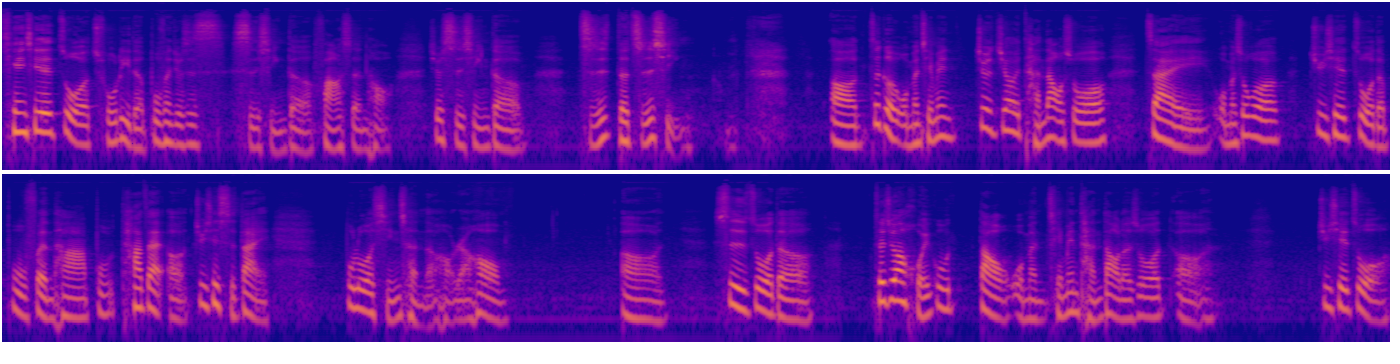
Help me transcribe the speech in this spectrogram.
天蝎座处理的部分就是死刑的发生，哈，就死刑的执的执行。呃，这个我们前面就就会谈到说，在我们说过巨蟹座的部分，它不，它在呃巨蟹时代部落形成的哈，然后呃狮子座的，这就要回顾到我们前面谈到的说，呃巨蟹座。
